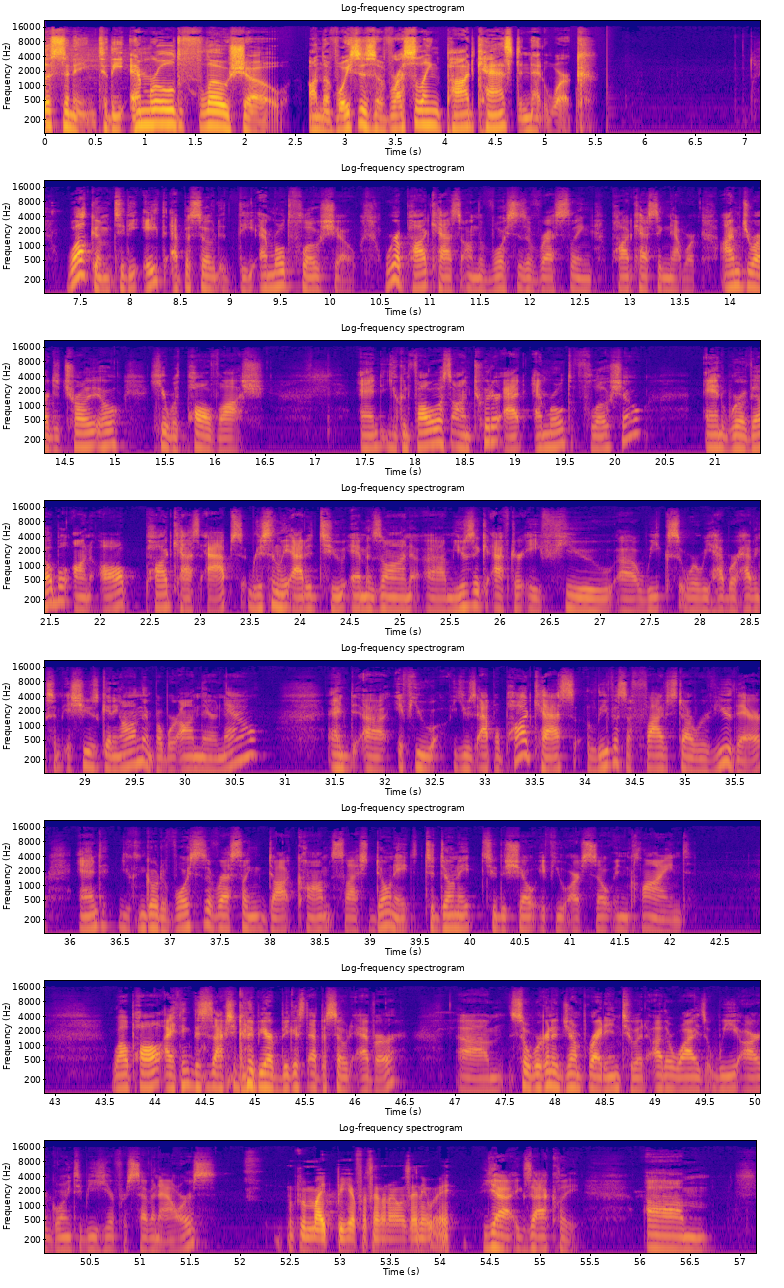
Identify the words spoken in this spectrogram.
Listening to the Emerald Flow Show on the Voices of Wrestling Podcast Network. Welcome to the eighth episode of the Emerald Flow Show. We're a podcast on the Voices of Wrestling Podcasting Network. I'm Gerard DeTroio here with Paul Vosh. And you can follow us on Twitter at Emerald Flow Show. And we're available on all podcast apps, recently added to Amazon uh, Music after a few uh, weeks where we have, we're having some issues getting on there, but we're on there now. And uh, if you use Apple Podcasts, leave us a five star review there. And you can go to voicesofwrestling.com slash donate to donate to the show if you are so inclined. Well, Paul, I think this is actually going to be our biggest episode ever. Um, so we're going to jump right into it. Otherwise, we are going to be here for seven hours. We might be here for seven hours anyway. Yeah, exactly. Um,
